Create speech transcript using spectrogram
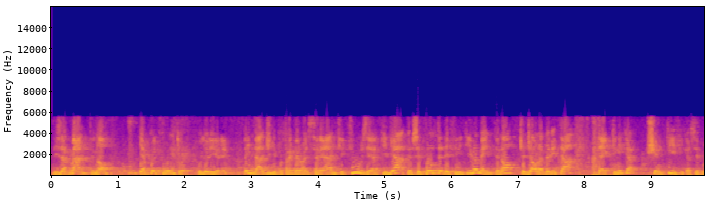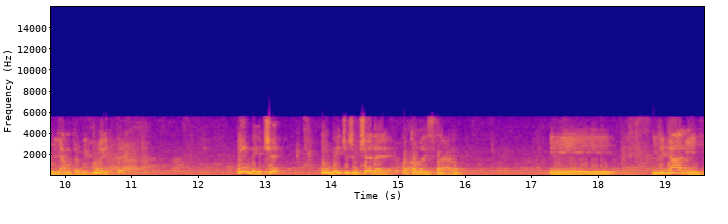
Disarmante, no? E a quel punto, voglio dire, le indagini potrebbero essere anche chiuse, archiviate, sepolte definitivamente, no? C'è già una verità tecnica, scientifica se vogliamo, tra virgolette, e invece, e invece succede qualcosa di strano. I, i legali,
